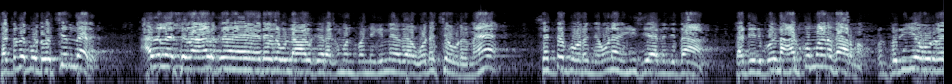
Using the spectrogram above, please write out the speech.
சட்டத்தை போட்டு வச்சிருந்தாரு. அதுல சில ஆளுக்கு இடையில உள்ள ஆளுக்கு ரெக்கமெண்ட் பண்ணிக்கின்னு அதை உடைச்ச உடனே செட்டப் உடஞ்ச உடனே ஈஸியா இருந்துட்டான் தட்டிட்டு போயிட்டு அற்பமான காரணம். ஒரு பெரிய ஒரு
